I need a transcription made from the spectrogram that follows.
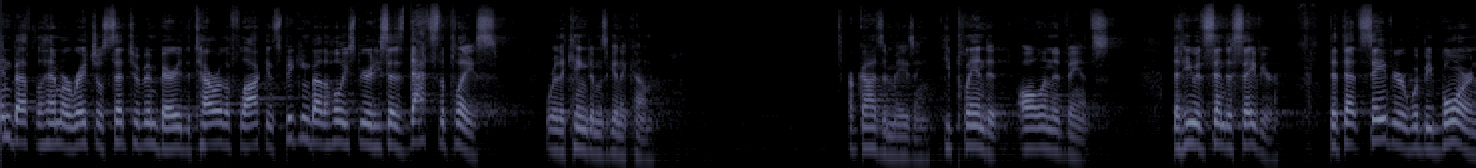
in Bethlehem where Rachel said to have been buried, the Tower of the Flock, and speaking by the Holy Spirit, he says, That's the place where the kingdom's going to come. Our God's amazing. He planned it all in advance that he would send a Savior, that that Savior would be born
